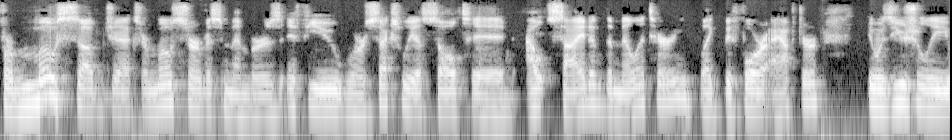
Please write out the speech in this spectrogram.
for most subjects or most service members, if you were sexually assaulted outside of the military, like before or after, it was usually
